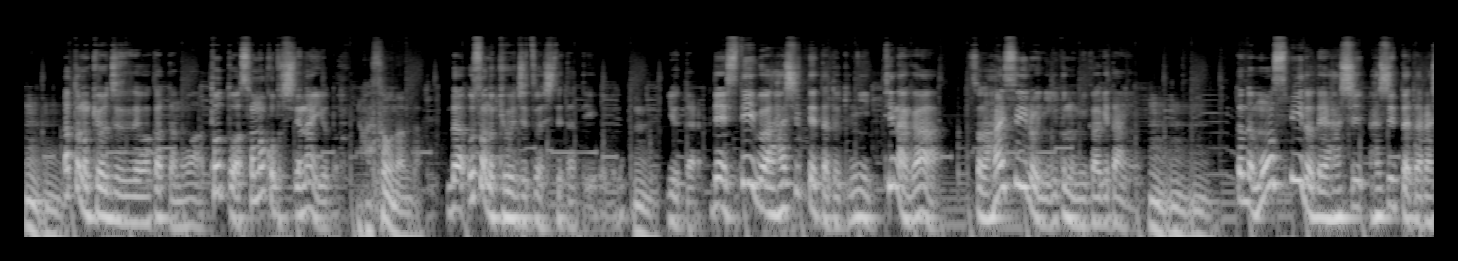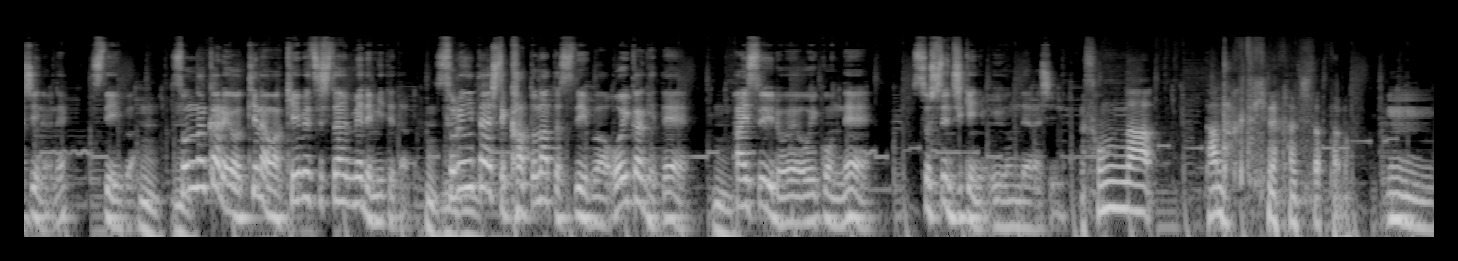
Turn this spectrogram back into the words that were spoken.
うんうん。後の供述で分かったのは、トットはそのことしてないよと。あ、そうなんだ。だ嘘の供述はしてたっていうことね。うん。言ったら。で、スティーブは走ってった時に、ティナが、その排水路に行くのを見かけたんよ。うんうんただ、猛スピードで走走ってたらしいのよね、スティーブは。うん。うん。そんな彼をティナは軽蔑した目で見てたと。うんそれに対してカッとなったスティーブは追いかけて、うん。排水路へ追い込んで、そして事件に及んだらしいね。そんな短絡的な感じだったの？うん。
